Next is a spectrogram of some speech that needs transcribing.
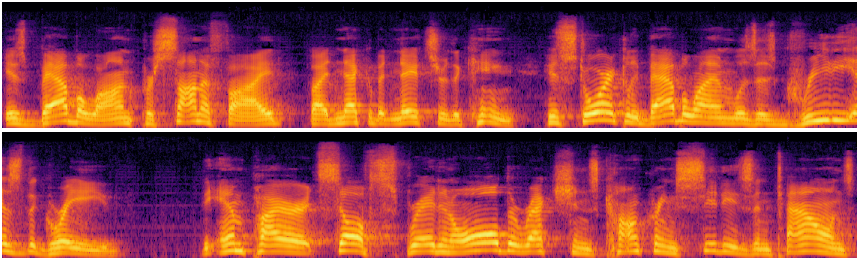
is Babylon personified by Nebuchadnezzar the king. Historically, Babylon was as greedy as the grave. The empire itself spread in all directions, conquering cities and towns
